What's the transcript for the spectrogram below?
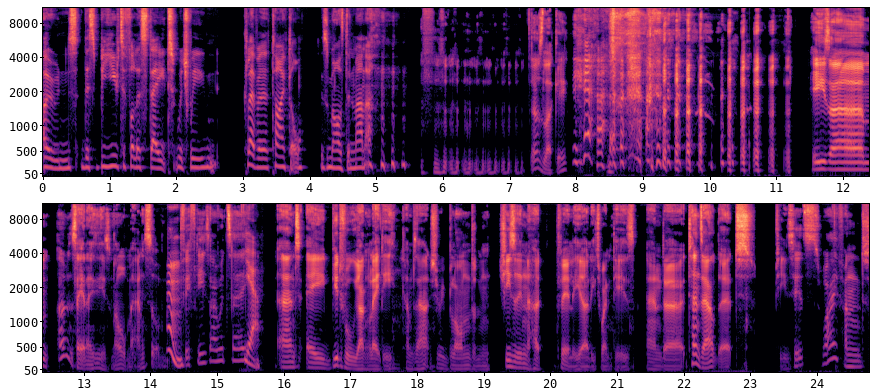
owns this beautiful estate, which we clever title is Marsdon Manor. that was lucky. yeah. He's um I wouldn't say he's an old man. He's sort of fifties, I would say. Hmm. yeah. And a beautiful young lady comes out. She's blonde and she's in her clearly early twenties. And uh, it turns out that she's his wife, and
